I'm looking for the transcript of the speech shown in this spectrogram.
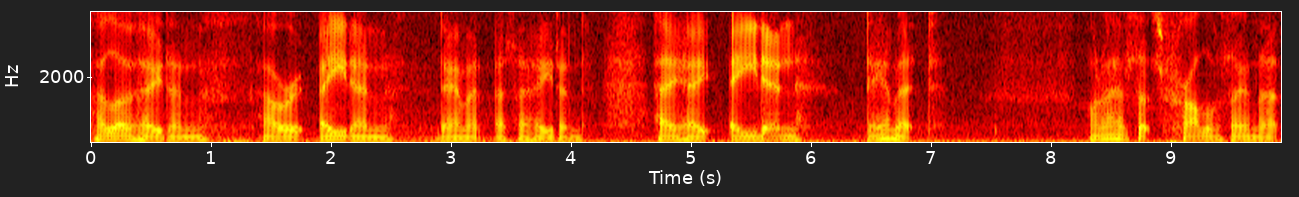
Hello, Hayden. How are Aiden? Damn it, that's a Hayden. Hey, hey, Aiden. Damn it. Why do I have such problems saying that?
